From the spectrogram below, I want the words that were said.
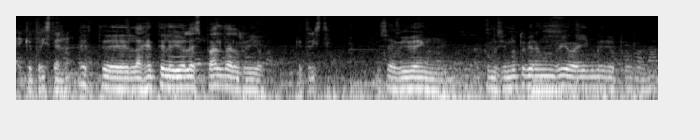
Ay, qué triste, ¿no? Este, la gente le dio la espalda al río. Qué triste. O sea, viven como si no tuvieran un río ahí en medio pueblo. ¿no?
